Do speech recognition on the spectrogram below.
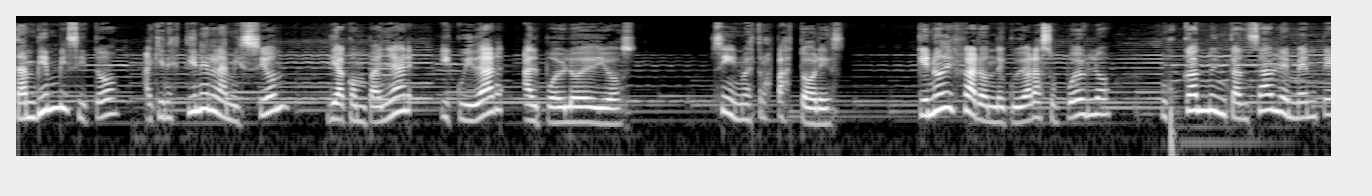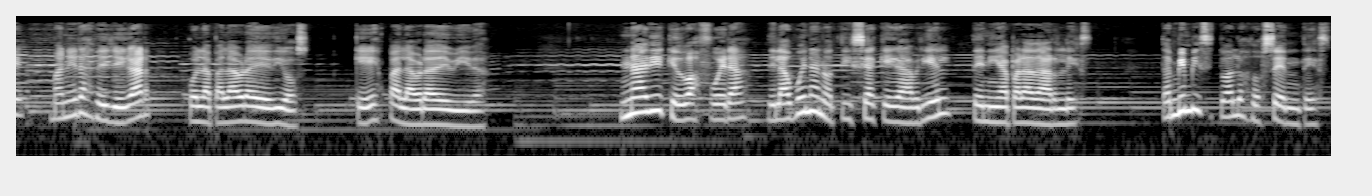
También visitó a quienes tienen la misión de acompañar y cuidar al pueblo de Dios. Sí, nuestros pastores, que no dejaron de cuidar a su pueblo buscando incansablemente maneras de llegar con la palabra de Dios, que es palabra de vida. Nadie quedó afuera de la buena noticia que Gabriel tenía para darles. También visitó a los docentes,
